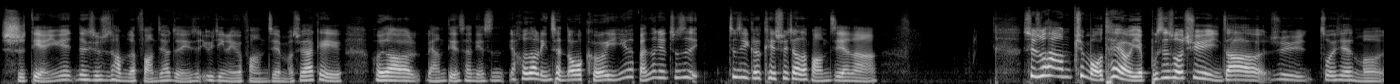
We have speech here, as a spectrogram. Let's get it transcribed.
十点，因为那就是他们的房间，他等于是预定了一个房间嘛，所以他可以喝到两点、三点，是要喝到凌晨都可以，因为反正就是就是一个可以睡觉的房间啊。所以说他们去 motel 也不是说去你知道去做一些什么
